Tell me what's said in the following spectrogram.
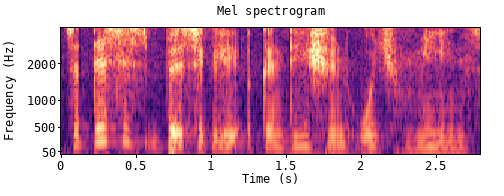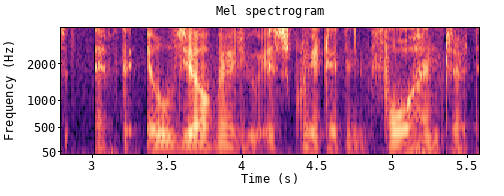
So this is basically a condition which means if the LDR value is greater than 400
